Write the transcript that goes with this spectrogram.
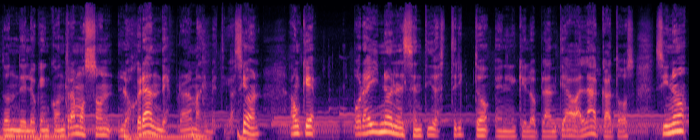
donde lo que encontramos son los grandes programas de investigación, aunque por ahí no en el sentido estricto en el que lo planteaba Lakatos, sino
